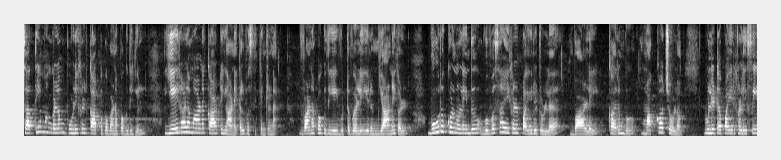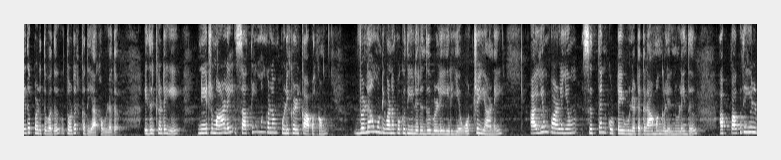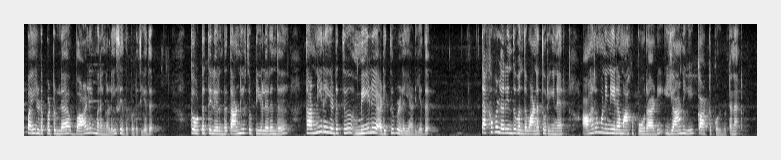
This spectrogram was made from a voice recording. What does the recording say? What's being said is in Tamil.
சத்தியமங்கலம் புலிகள் காப்பக வனப்பகுதியில் ஏராளமான காட்டு யானைகள் வசிக்கின்றன. வனப்பகுதியை விட்டு வெளியேறும் யானைகள் ஊருக்குள் நுழைந்து விவசாயிகள் பயிரிட்டுள்ள வாழை கரும்பு மக்காச்சோளம் உள்ளிட்ட பயிர்களை சேதப்படுத்துவது தொடர்கதையாக உள்ளது. இதற்கிடையே நேற்று மாலை சத்தியமங்கலம் புலிகள் காப்பகம் விழாமுண்டி வனப்பகுதியிலிருந்து வெளியேறிய ஒற்றை யானை ஐயம்பாளையம் சித்தன்குட்டை உள்ளிட்ட கிராமங்களில் நுழைந்து அப்பகுதியில் பயிரிடப்பட்டுள்ள வாழை மரங்களை சேதப்படுத்தியது. தோட்டத்தில் இருந்த தண்ணீர் தொட்டியிலிருந்து தண்ணீரை எடுத்து மேலே அடித்து விளையாடியது. தகவல் அறிந்து வந்த வனத்துறையினர் ஆறு மணி நேரமாக போராடி யானையை காட்டுக்குள் விட்டனர்.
